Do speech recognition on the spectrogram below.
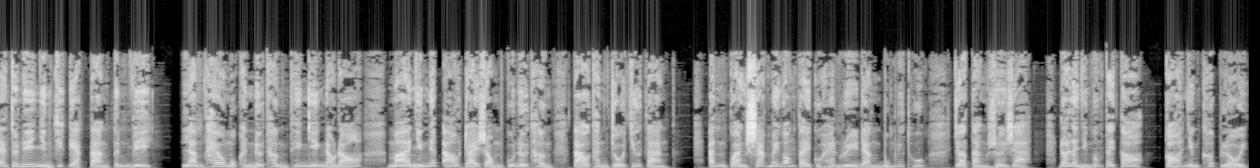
Anthony nhìn chiếc gạt tàn tinh vi, làm theo một hình nữ thần thiên nhiên nào đó mà những nếp áo trải rộng của nữ thần tạo thành chỗ chứa tàn. Anh quan sát mấy ngón tay của Henry đang búng điếu thuốc cho tàn rơi ra. Đó là những ngón tay to, có những khớp lồi.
